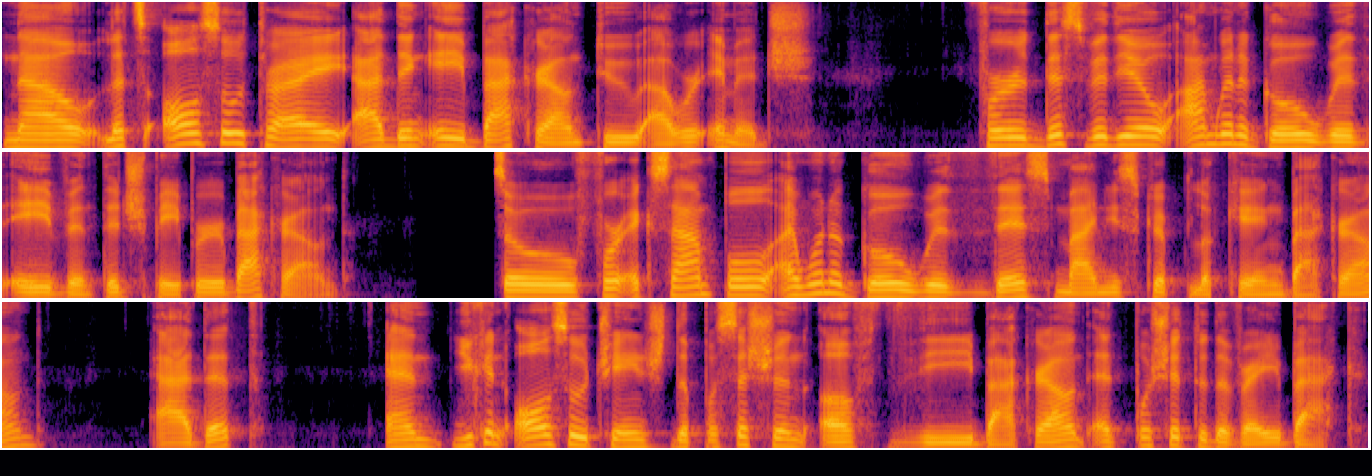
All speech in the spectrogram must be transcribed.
Now, let's also try adding a background to our image. For this video, I'm going to go with a vintage paper background. So for example, I want to go with this manuscript looking background, add it, and you can also change the position of the background and push it to the very back.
